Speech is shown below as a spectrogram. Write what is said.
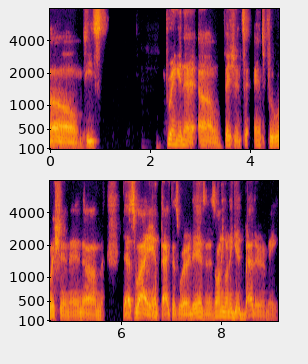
um, he's bringing that um, vision to into fruition and um, that's why impact is where it is and it's only going to get better. I mean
